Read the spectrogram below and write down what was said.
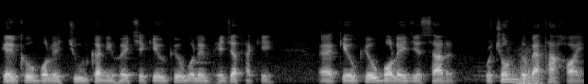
কেউ কেউ বলে, চুলকানি হয়েছে। কেউ কেউ বলে, ভেজা থাকে। কেউ কেউ বলে যে, স্যার, প্রচণ্ড ব্যথা হয়।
